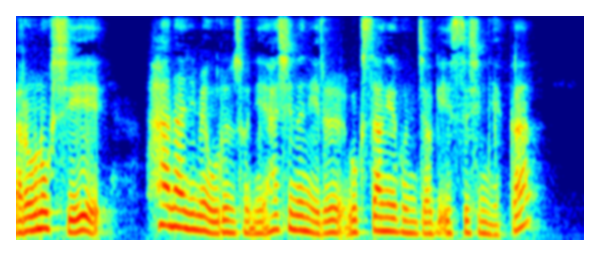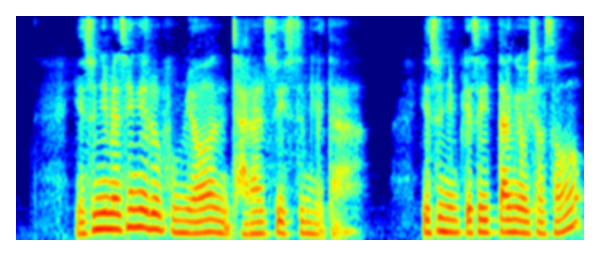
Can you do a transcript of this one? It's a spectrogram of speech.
여러분 혹시 하나님의 오른손이 하시는 일을 묵상해 본 적이 있으십니까? 예수님의 생애를 보면 잘 알 수 있습니다. 예수님께서 이 땅에 오셔서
